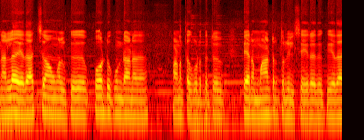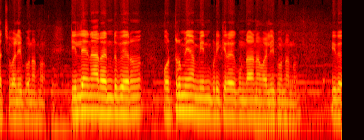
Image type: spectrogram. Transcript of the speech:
நல்ல ஏதாச்சும் அவங்களுக்கு போட்டுக்கு உண்டான பணத்தை கொடுத்துட்டு வேறு மாற்றுத் தொழில் செய்கிறதுக்கு ஏதாச்சும் வழி பண்ணணும். இல்லைன்னா ரெண்டு பேரும் ஒற்றுமையாக மீன் பிடிக்கிறதுக்கு உண்டான வழி பண்ணணும். இது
